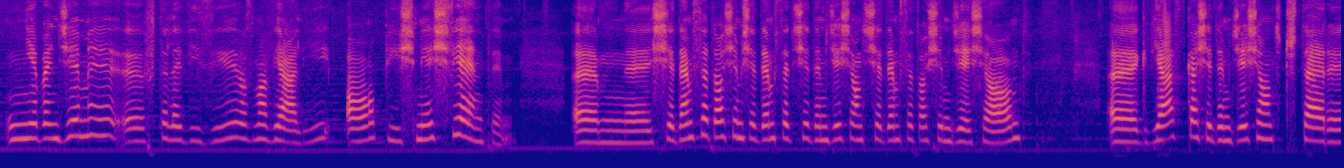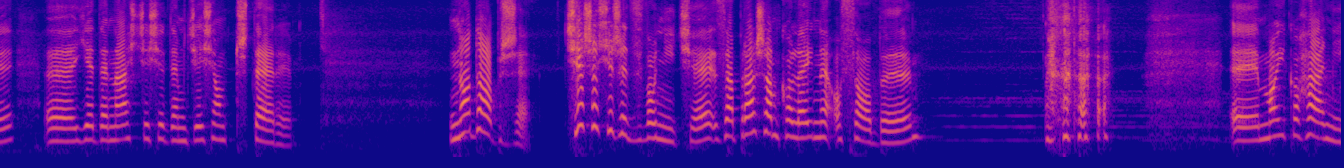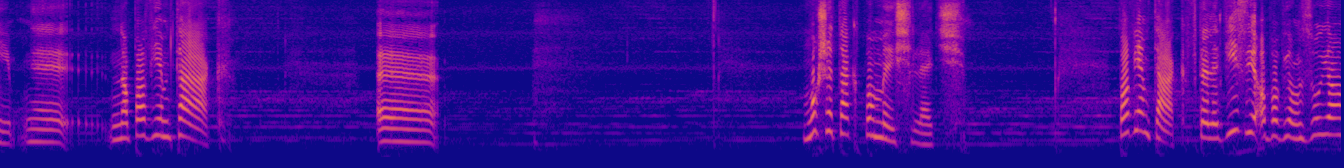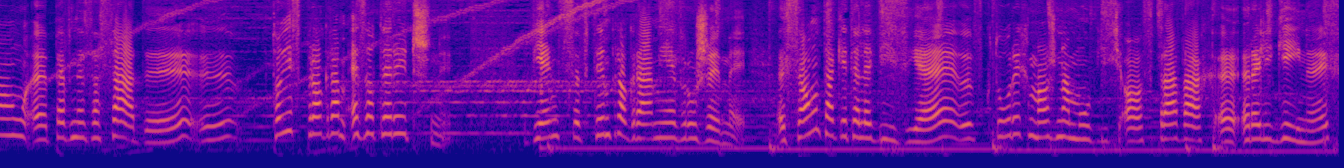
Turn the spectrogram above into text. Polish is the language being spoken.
nie będziemy e, w telewizji rozmawiali o Piśmie Świętym. Em, e, 708, 770, 780, e, gwiazdka 74, e, 1174. No dobrze. Cieszę się, że dzwonicie. Zapraszam kolejne osoby. E, Moi kochani, e, no powiem tak. E, Muszę tak pomyśleć. Powiem tak, w telewizji obowiązują pewne zasady. e, To jest program ezoteryczny, więc w tym programie wróżymy. Są takie telewizje, w których można mówić o sprawach religijnych.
